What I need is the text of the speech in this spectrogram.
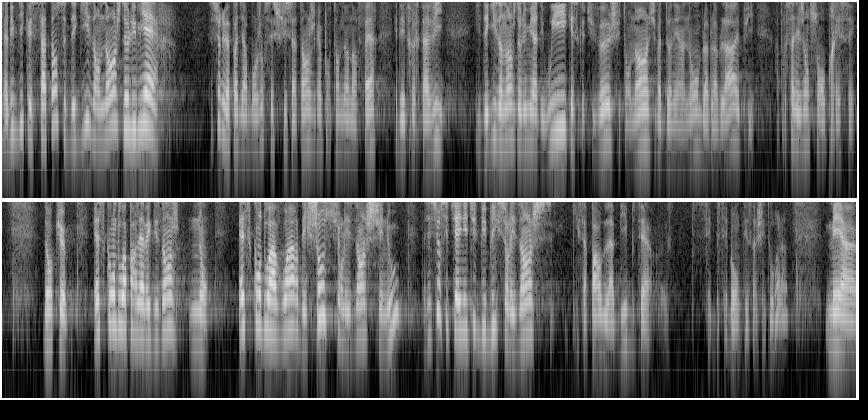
La Bible dit que Satan se déguise en ange de lumière. C'est sûr, il ne va pas dire bonjour, je suis Satan, je viens pour t'emmener en enfer et détruire ta vie. Il se déguise en ange de lumière, il dit oui, qu'est-ce que tu veux, je suis ton ange, il va te donner un nom, blablabla. Et puis après ça, les gens sont oppressés. Donc, euh, est-ce qu'on doit parler avec des anges? Non. Est-ce qu'on doit avoir des choses sur les anges chez nous? Ben, C'est sûr, si tu as une étude biblique sur les anges, ça parle de la Bible, c'est bon que tu aies ça chez toi. Là. Mais, euh,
